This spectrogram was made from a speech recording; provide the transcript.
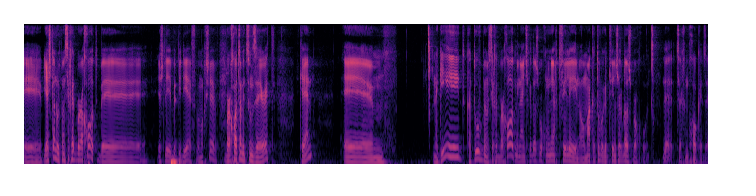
אה, יש לנו את מסכת ברכות, ב... יש לי ב-PDF במחשב, ברכות המצונזרת, כן? נגיד, כתוב במסכת ברכות, מניין שקדוש ברוך הוא מניח תפילין, או מה כתוב בתפילין של הקדוש ברוך הוא, זה, צריך למחוק את זה.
